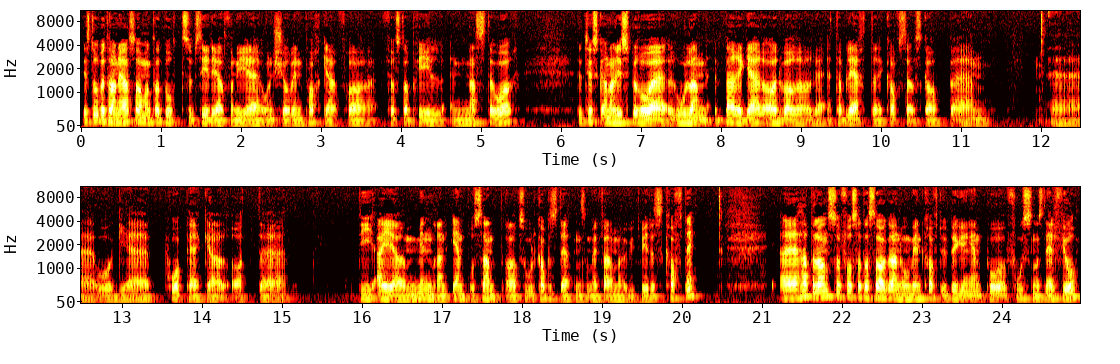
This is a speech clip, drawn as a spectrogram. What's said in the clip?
I Storbritannia har man tatt bort subsidier for nye onshore vindparker fra 1.4 neste år. Det tyske analysebyrået Roland Berger advarer etablerte kraftselskap eh, eh, og påpeker at eh, de eier mindre enn 1% av solkapasiteten som er i ferd med å utvides kraftig. Eh, Her til lands fortsetter sagaen om vindkraftutbyggingen på Fosen og Snillfjord.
